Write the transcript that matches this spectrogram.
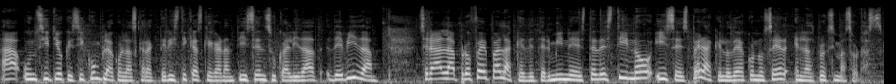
a un sitio que sí cumpla con las características que garanticen su calidad de vida. Será la Profepa la que determine este destino y se espera que lo dé a conocer en las próximas horas.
